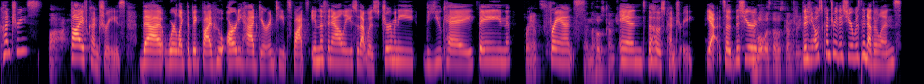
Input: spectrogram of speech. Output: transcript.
countries Five. five countries that were like the big five who already had guaranteed spots in the finale. So that was Germany, the UK, Spain, France France, and the host country. and the host country. Yeah. So this year, And what was the host country? the host country this year was the Netherlands,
